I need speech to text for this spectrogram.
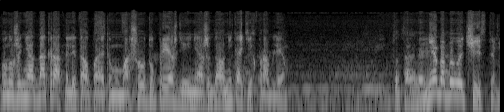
Он уже неоднократно летал по этому маршруту прежде и не ожидал никаких проблем. Небо было чистым.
